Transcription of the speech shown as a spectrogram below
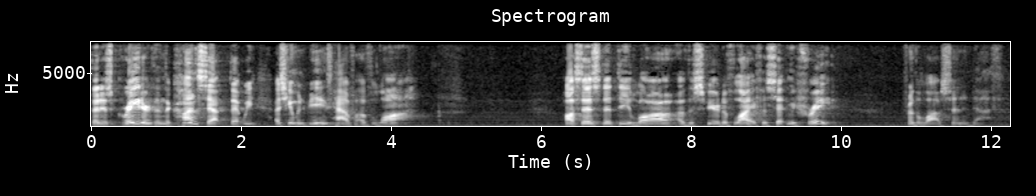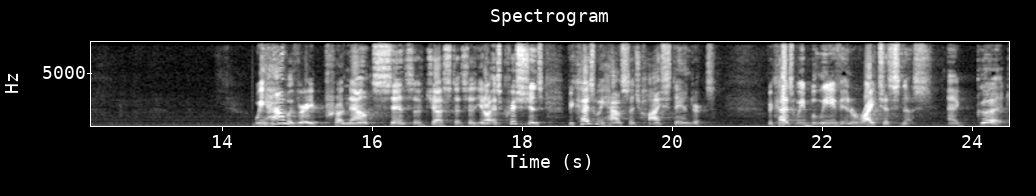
that is greater than the concept that we as human beings have of law. Paul says that the law of the Spirit of life has set me free from the law of sin and death we have a very pronounced sense of justice. You know, as Christians, because we have such high standards, because we believe in righteousness and good,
